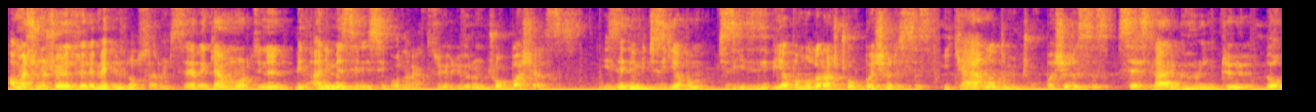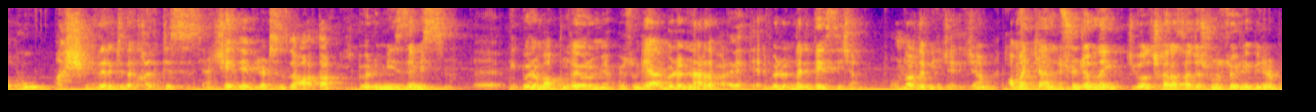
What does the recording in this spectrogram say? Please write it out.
Ama şunu şöyle söylemeliyim dostlarım size. Rick and Morty'nin bir anime serisi olarak söylüyorum. Çok başarısız. İzlediğim bir çizgi yapım, çizgi dizi bir yapım olarak çok başarısız. Hikaye anlatımı çok başarısız. Sesler, görüntü, doku aşırı derecede kalitesiz. Yani şey diyebilirsiniz. Aa tamam ilk bölümü izlemişsin. Ee, ilk bölüm hakkında yorum yapıyorsun. Diğer bölümler de var. Evet diğer bölümleri de izleyeceğim. Onları da bir inceleyeceğim. Ama kendi düşüncemden yola çıkarak sadece şunu söyleyebilirim.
